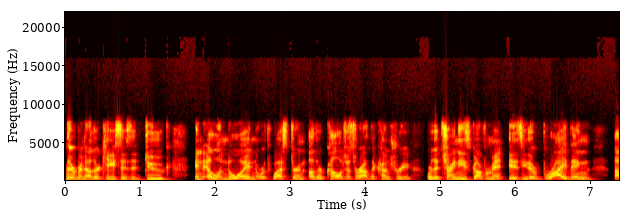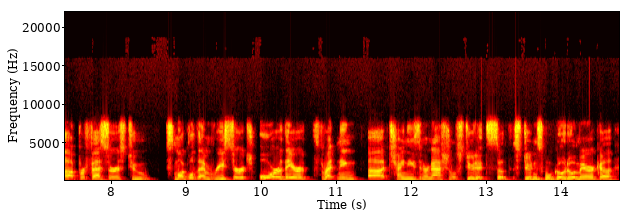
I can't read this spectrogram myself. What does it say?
There have been other cases at Duke, in Illinois, Northwestern, other colleges around the country where the Chinese government is either bribing uh, professors to smuggle them research, or they are threatening uh, Chinese international students. So students will go to America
